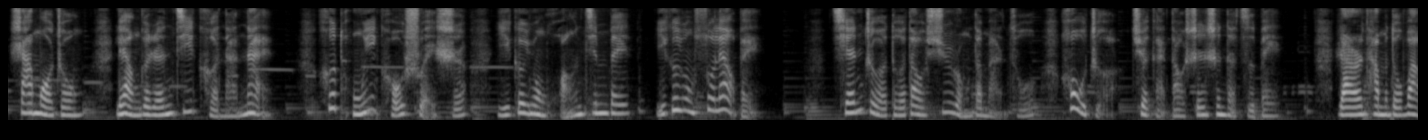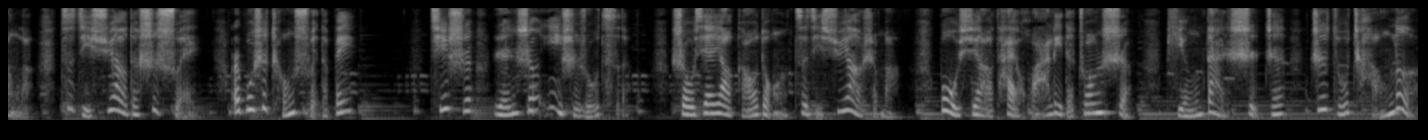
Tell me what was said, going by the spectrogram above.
沙漠中，两个人饥渴难耐。喝同一口水时，一个用黄金杯，一个用塑料杯。前者得到虚荣的满足，后者却感到深深的自卑。然而，他们都忘了自己需要的是水，而不是盛水的杯。其实，人生亦是如此。首先要搞懂自己需要什么，不需要太华丽的装饰，平淡是真，知足常乐。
